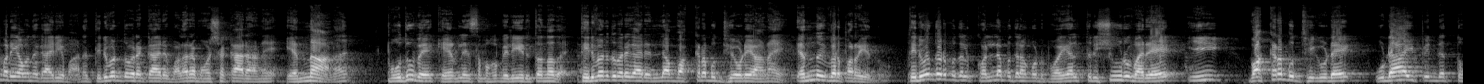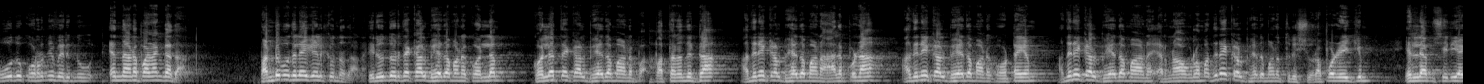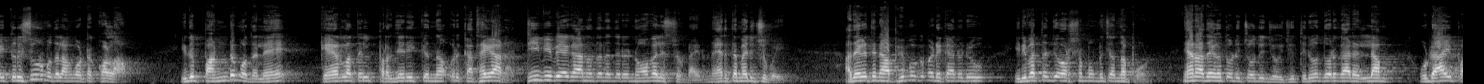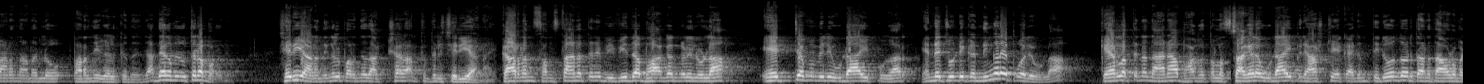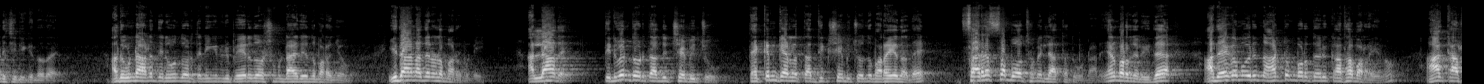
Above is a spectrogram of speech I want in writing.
അറിയാവുന്ന കാര്യമാണ്. തിരുവനന്തപുരക്കാർ വളരെ മോശക്കാരാണ് എന്നാണ് പൊതുവെ കേരളീയ സമൂഹം വിലയിരുത്തുന്നത്. തിരുവനന്തപുരക്കാരെല്ലാം വക്രബുദ്ധിയോടെയാണ് എന്ന് ഇവർ പറയുന്നു. തിരുവനന്തപുരം മുതൽ കൊല്ലം മുതൽ അങ്ങോട്ട് പോയാൽ തൃശ്ശൂർ വരെ ഈ വക്രബുദ്ധിയുടെ ഉടായിപ്പിന്റെ തോത് കുറഞ്ഞു വരുന്നു എന്നാണ് പഴങ്കഥ. പണ്ട് മുതലേ കേൾക്കുന്നതാണ്. തിരുവനന്തപുരത്തേക്കാൾ ഭേദമാണ് കൊല്ലം കൊല്ലത്തേക്കാൾ ഭേദമാണ് പത്തനംതിട്ട അതിനേക്കാൾ ഭേദമാണ് ആലപ്പുഴ അതിനേക്കാൾ ഭേദമാണ് കോട്ടയം അതിനേക്കാൾ ഭേദമാണ് എറണാകുളം അതിനേക്കാൾ ഭേദമാണ് തൃശ്ശൂർ. അപ്പോഴേക്കും എല്ലാം ശരിയായി തൃശ്ശൂർ മുതൽ അങ്ങോട്ട് കൊള്ളാം. ഇത് പണ്ട് മുതലേ കേരളത്തിൽ പ്രചരിക്കുന്ന ഒരു കഥയാണ്. ടി വിവേകാനന്ദൻ എന്നൊരു നോവലിസ്റ്റ് ഉണ്ടായിരുന്നു. നേരത്തെ മരിച്ചുപോയി. അദ്ദേഹത്തിന് അഭിമുഖം എടുക്കാൻ ഒരു ഇരുപത്തഞ്ച് വർഷം മുമ്പ് ചെന്നപ്പോൾ ഞാൻ അദ്ദേഹത്തോട് ചോദ്യം ചോദിച്ചു തിരുവനന്തപുരംകാരെല്ലാം ഉഡായിപ്പാണെന്നാണല്ലോ പറഞ്ഞു കേൾക്കുന്നത്? അദ്ദേഹം ഒരു ഉത്തരം പറഞ്ഞു. ശരിയാണ് നിങ്ങൾ പറഞ്ഞത് അക്ഷരാർത്ഥത്തിൽ ശരിയാണ്. കാരണം സംസ്ഥാനത്തിന് വിവിധ ഭാഗങ്ങളിലുള്ള ഏറ്റവും വലിയ ഉഡായിപ്പുകാർ എന്നെ ചൂണ്ടിക്ക നിങ്ങളെ പോലെയുള്ള കേരളത്തിന്റെ നാനാഭാഗത്തുള്ള സകല ഉഡായിപ്പ് രാഷ്ട്രീയക്കാരും തിരുവനന്തപുരത്താണ് താവളം അടിച്ചിരിക്കുന്നത്. അതുകൊണ്ടാണ് തിരുവനന്തപുരത്തിന് ഇങ്ങനെ ഒരു പേര് ഉണ്ടായത് എന്ന് പറഞ്ഞു. ഇതാണ് അതിനുള്ള മറുപടി. അല്ലാതെ തിരുവനന്തപുരത്ത് അധിക്ഷേപിച്ചു തെക്കൻ കേരളത്തെ അധിക്ഷേപിച്ചു എന്ന് പറയുന്നത് സരസബോധമില്ലാത്തത് കൊണ്ടാണ് ഞാൻ പറഞ്ഞു ഇത് അദ്ദേഹം ഒരു നാട്ടും പുറത്തെ ഒരു കഥ പറയുന്നു. ആ കഥ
